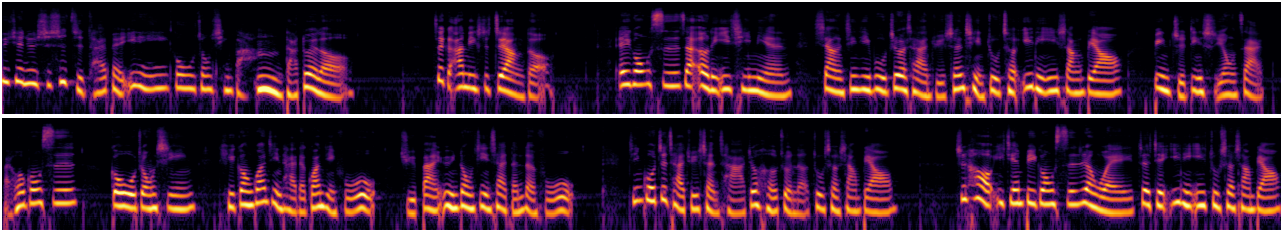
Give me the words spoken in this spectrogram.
遇见律师是指台北一零一购物中心吧？嗯，答对了。这个案例是这样的：A 公司在二零一七年向经济部智慧财产局申请注册一零一商标，并指定使用在百货公司、购物中心提供观景台的观景服务、举办运动竞赛等等服务。经过制裁局审查，就核准了注册商标。之后，一间 B 公司认为这件一零一注册商标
